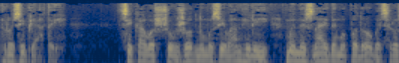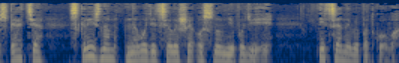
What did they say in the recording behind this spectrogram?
розіп'ятий. Цікаво, що в жодному з Євангелій ми не знайдемо подробиць розп'яття, скрізь нам наводяться лише основні події, і це не випадково.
